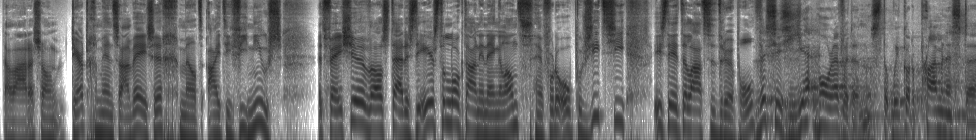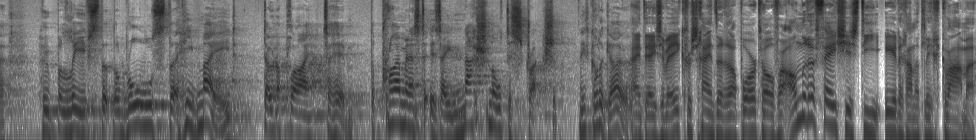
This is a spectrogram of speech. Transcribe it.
Daar waren zo'n 30 mensen aanwezig, meldt ITV Nieuws. Het feestje was tijdens de eerste lockdown in Engeland. En voor de oppositie is dit de laatste druppel. This is yet more evidence that we've got a prime minister who believes that the rules that he made don't apply to him. The prime minister is a national distraction. He's got to go. Eind deze week verschijnt een rapport over andere feestjes die eerder aan het licht kwamen.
